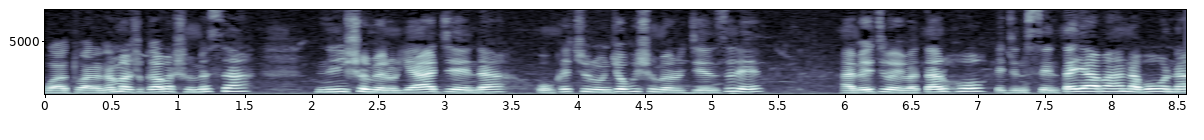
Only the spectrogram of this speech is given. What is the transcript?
gwatwara n'amaju g'abashomesa n'ishomero ryagenda konka ekirungi obwishomero ryenzire abeegi babi batariho egi ni senta y'abaana boona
